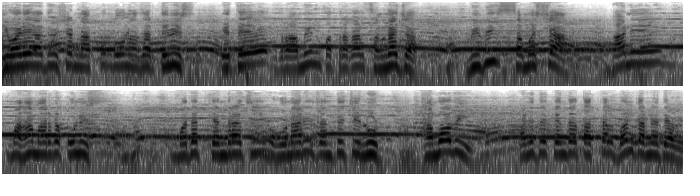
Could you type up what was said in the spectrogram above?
हिवाळी अधिवेशन नागपूर दोन हजार तेवीस येथे ग्रामीण पत्रकार संघाच्या विविध समस्या आणि महामार्ग पोलीस मदत केंद्राची होणारी जनतेची लूट थांबवावी आणि ते केंद्र तात्काळ बंद करण्यात यावे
